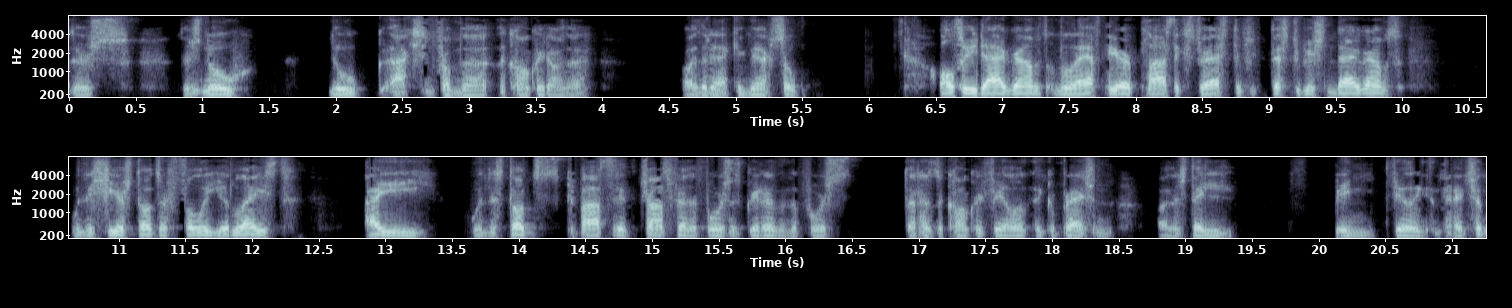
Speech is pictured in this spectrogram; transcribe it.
there's there's no no action from the, the concrete or the or the decking there. So all three diagrams on the left here are plastic stress distribution diagrams when the shear studs are fully utilized, i.e. when the stud's capacity to transfer the force is greater than the force that has the concrete failing in compression or the steel beam failing in tension.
